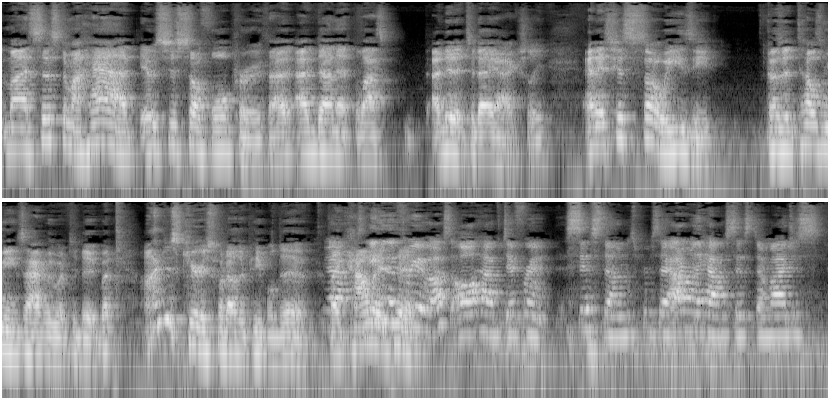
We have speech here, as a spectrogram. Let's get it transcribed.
my system I had, it was just so foolproof. I, I've done it the last, I did it today actually, and it's just so easy because it tells me exactly what to do. But I'm just curious what other people do, Yeah, like how they the three of us all have different systems per se. I don't really have a system. I just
